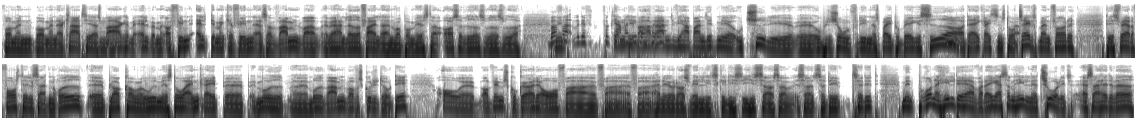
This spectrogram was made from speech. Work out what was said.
hvor man, hvor man er klar til at mm. sparke mm. med alt, hvad man, og finde alt det, man kan finde. Altså, Vammen var, hvad han lavede fejl, da han var borgmester, og så videre, så videre, så videre. Hvorfor? Men, det forklarer jamen, det bare, hvorfor det? Vi har bare en lidt mere utydelig øh, opposition, fordi den er spredt på begge sider, mm. og der er ikke rigtig en stor ja. talsmand for det. Det er svært at forestille sig, at den røde øh, blok kommer ud med store angreb øh, mod, øh, mod Vammen. Hvorfor skulle de dog det? Og, øh, og hvem skulle gøre det over fra, fra, fra han er jo også vældig, skal lige sige. Så, så, så, så, det, så det, men på grund af hele det her, hvor der ikke er sådan helt naturligt, altså havde det været,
